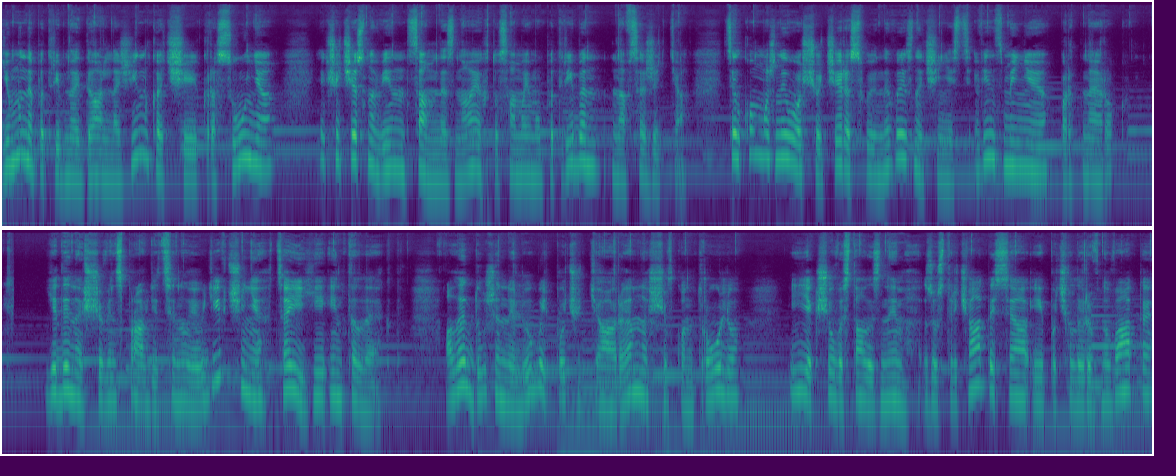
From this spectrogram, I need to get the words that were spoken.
йому не потрібна ідеальна жінка чи красуня. Якщо чесно, він сам не знає, хто саме йому потрібен на все життя. Цілком можливо, що через свою невизначеність він змінює партнерок. Єдине, що він справді цінує у дівчині, це її інтелект але дуже не любить почуття ревнощів, контролю. І якщо ви стали з ним зустрічатися і почали ревнувати,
